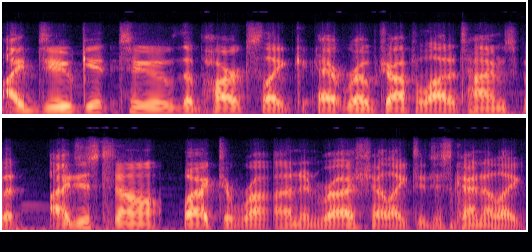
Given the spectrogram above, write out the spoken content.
I do get to the parks like at rope drop a lot of times, but I just don't like to run and rush. I like to just kind of like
